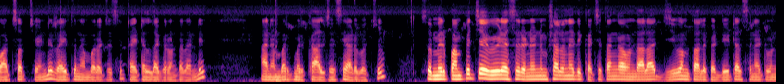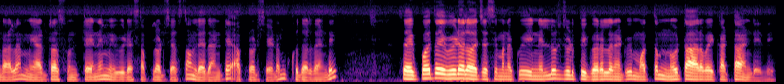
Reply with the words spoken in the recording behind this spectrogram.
వాట్సాప్ చేయండి. రైతు నెంబర్ వచ్చేసి టైటిల్ దగ్గర ఉంటుందండి. ఆ నెంబర్కి మీరు కాల్ చేసి అడగొచ్చు. సో మీరు పంపించే వీడియోస్ రెండు నిమిషాలు అనేది ఖచ్చితంగా ఉండాలా? జీవం తాలూకా డీటెయిల్స్ అనేవి ఉండాలా? మీ అడ్రస్ ఉంటేనే మీ వీడియోస్ అప్లోడ్ చేస్తాం. లేదంటే అప్లోడ్ చేయడం కుదరదండి. సో ఇకపోతే ఈ వీడియోలో వచ్చేసి మనకు ఈ నెల్లూరు జుడిపి గొర్రెలు అనేటివి మొత్తం నూట అరవై కట్ట అండి ఇది.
